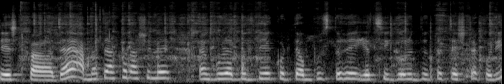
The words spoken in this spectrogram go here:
টেস্ট পাওয়া যায়। আমরা তো এখন আসলে গুঁড়ার দুধ দিয়ে করতে অভ্যস্ত হয়ে গেছি, গরুর দুধটা চেষ্টা করি।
